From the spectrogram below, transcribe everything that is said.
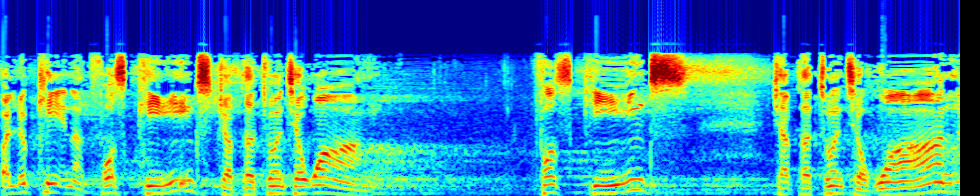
We're looking at First Kings chapter 21. First Kings chapter 21.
